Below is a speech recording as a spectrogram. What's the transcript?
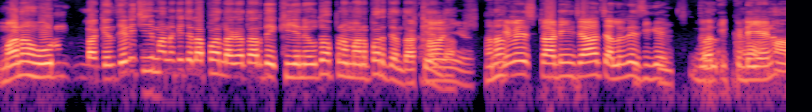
ਮਨ ਹੋਰ ਲੱਗ ਜਾਂਦਾ। ਜਿਹੜੀ ਚੀਜ਼ ਮੰਨ ਕੇ ਚੱਲ ਆਪਾਂ ਲਗਾਤਾਰ ਦੇਖੀ ਜਾਂਦੇ ਉਹ ਤਾਂ ਆਪਣਾ ਮਨ ਭਰ ਜਾਂਦਾ ਹਾਂਜੀ। ਹਨਾ? ਜਿਵੇਂ ਸਟਾਰਟਿੰਗ ਚ ਆਹ ਚੱਲ ਰਹੇ ਸੀਗੇ ਇੱਕ ਡਿਜ਼ਾਈਨ ਹਾਂ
